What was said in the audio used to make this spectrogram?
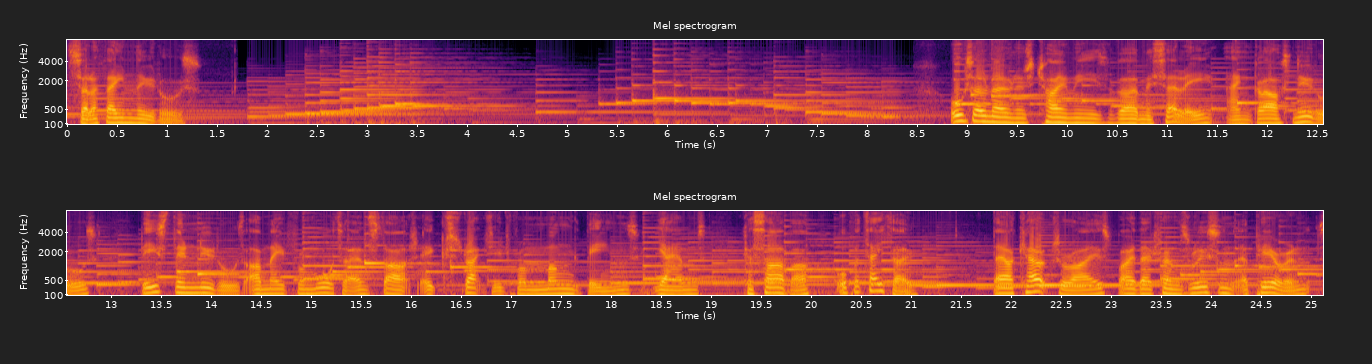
cellophane noodles. Also known as Chinese vermicelli and glass noodles, these thin noodles are made from water and starch extracted from mung beans, yams, cassava or potato. They are characterized by their translucent appearance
